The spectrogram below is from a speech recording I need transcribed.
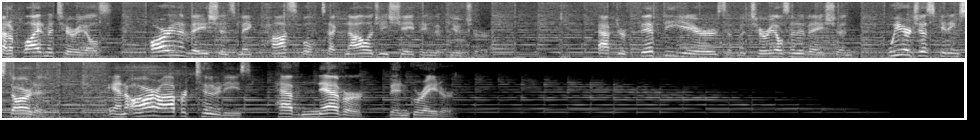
At Applied Materials, our innovations make possible technology shaping the future. After 50 years of materials innovation, we are just getting started, and our opportunities have never been greater.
